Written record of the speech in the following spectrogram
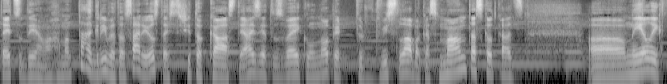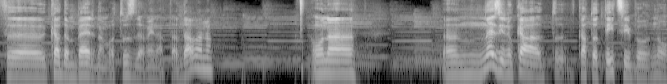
teicu Dievam, ah, man tā gribētos arī uztaisīt šo kāsti, aiziet uz veikalu un nopirkt tur vislabākās mantas kaut kāds uh, un ielikt uh, kādam bērnam, ot uzdāvināt tā dāvanu. Un uh, nezinu, kā, kā to ticību nu,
